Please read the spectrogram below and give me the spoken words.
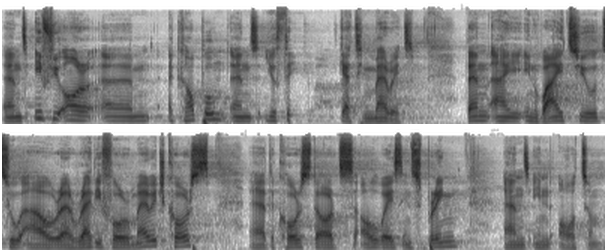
And if you are um, a couple and you think about getting married, then I invite you to our uh, Ready for Marriage course. Uh, the course starts always in spring and in autumn.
